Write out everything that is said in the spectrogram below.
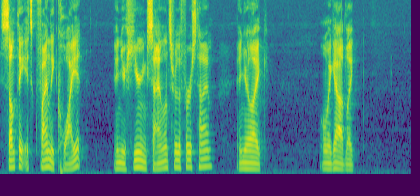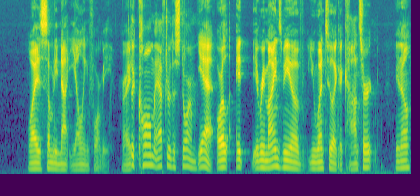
something it's finally quiet and you're hearing silence for the first time and you're like oh my god, like why is somebody not yelling for me, right? the calm after the storm. Yeah, or it it reminds me of you went to like a concert, you know,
